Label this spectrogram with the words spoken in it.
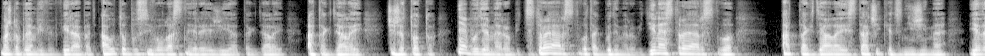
možno budeme vyrábať autobusy vo vlastnej réžii a tak ďalej a tak ďalej. Čiže toto. Nebudeme robiť strojárstvo, tak budeme robiť iné strojárstvo a tak ďalej. Stačí, keď znižíme 1,5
